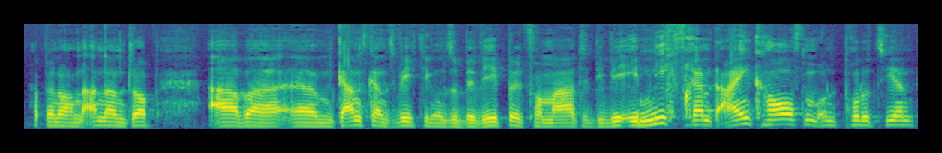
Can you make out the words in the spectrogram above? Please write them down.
Ich habe ja noch einen anderen Job, aber ähm, ganz, ganz wichtig unsere Bewegbildformate, die wir eben nicht fremd einkaufen und produzieren,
